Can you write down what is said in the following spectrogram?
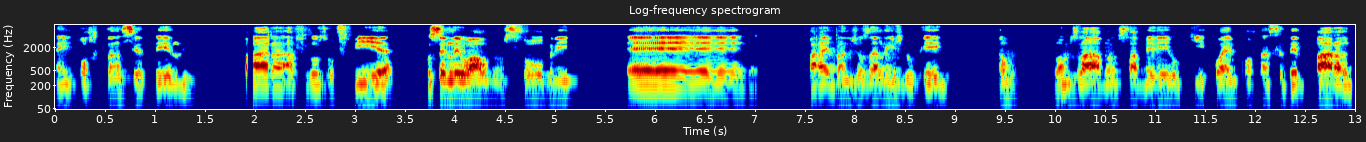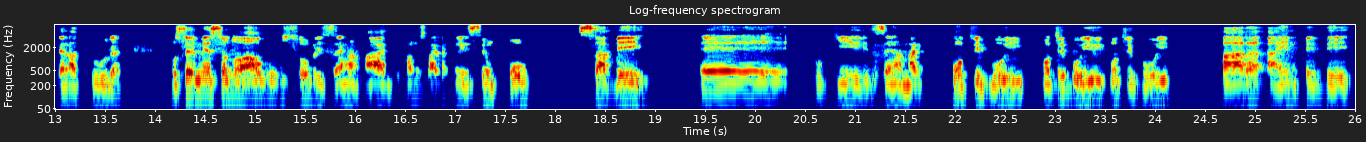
a importância dele para a filosofia? Você leu algo sobre é, Paraibano José Lins do Rego? Então, vamos lá, vamos saber o que, qual é a importância dele para a literatura. Você mencionou algo sobre Zé Ramalho, vamos lá conhecer um pouco, saber é, o que Zé Ramalho contribui, contribuiu e contribui para a MPB,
